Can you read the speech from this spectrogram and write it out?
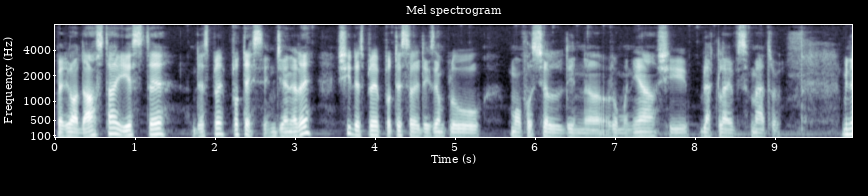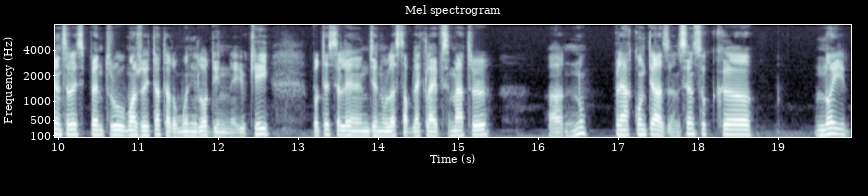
perioada asta este despre proteste în genere și despre protestele, de exemplu, cum a fost cel din uh, România și Black Lives Matter. Bineînțeles, pentru majoritatea românilor din UK, protestele în genul ăsta, Black Lives Matter, uh, nu prea contează, în sensul că noi,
